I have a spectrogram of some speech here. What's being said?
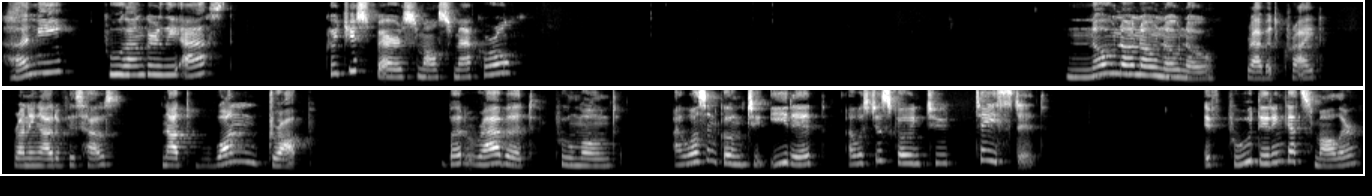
Honey? Pooh hungrily asked. Could you spare a small smackerel? No, no, no, no, no, Rabbit cried, running out of his house. Not one drop. But Rabbit, Pooh moaned, I wasn't going to eat it, I was just going to taste it. If Pooh didn't get smaller,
